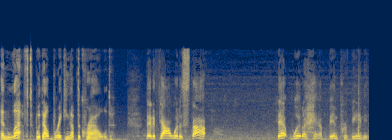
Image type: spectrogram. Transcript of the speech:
and left without breaking up the crowd. That if y'all would have stopped, that would have been prevented.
